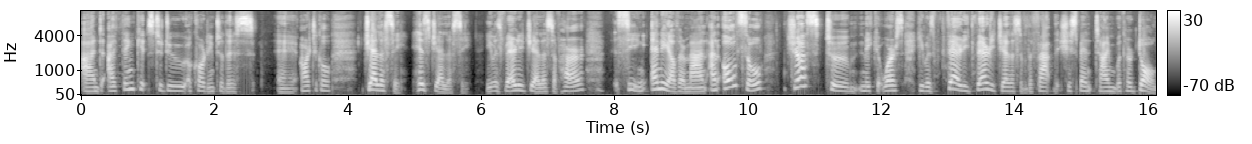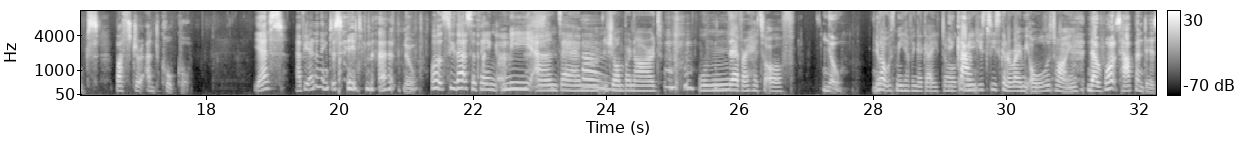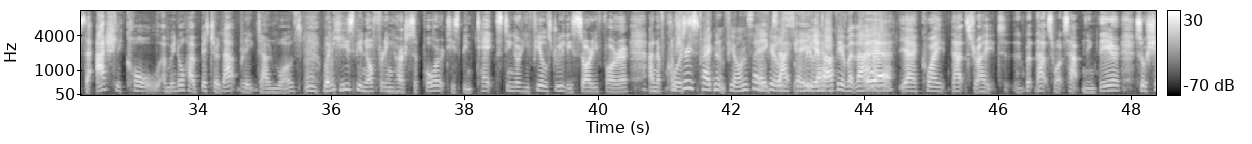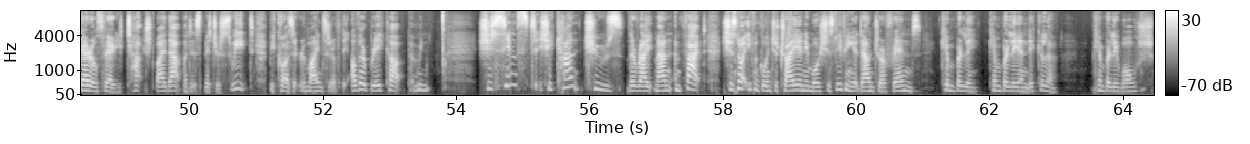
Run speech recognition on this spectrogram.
And I think it's to do, according to this uh, article, jealousy, his jealousy. He was very jealous of her seeing any other man. And also, just to make it worse, he was very, very jealous of the fact that she spent time with her dogs, Buster and Coco. Yes? Have you anything to say to that? No. Well, see, that's the thing. Me and um, Jean Bernard will never hit it off. No. Not with me having a guide dog. I mean, he's, he's going to round me all the time. Now, what's happened is that Ashley Cole, and we know how bitter that breakdown was, but mm-hmm. he's been offering her support. He's been texting her. He feels really sorry for her. And of I'm course, sure his pregnant fiance Exactly, feels really yeah. happy about that. Yeah, yeah, quite. That's right. But that's what's happening there. So Cheryl's very touched by that, but it's bittersweet because it reminds her of the other breakup. I mean, she seems to, she can't choose the right man. In fact, she's not even going to try anymore. She's leaving it down to her friends, Kimberley, Kimberley and Nicola, Kimberley Walsh.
